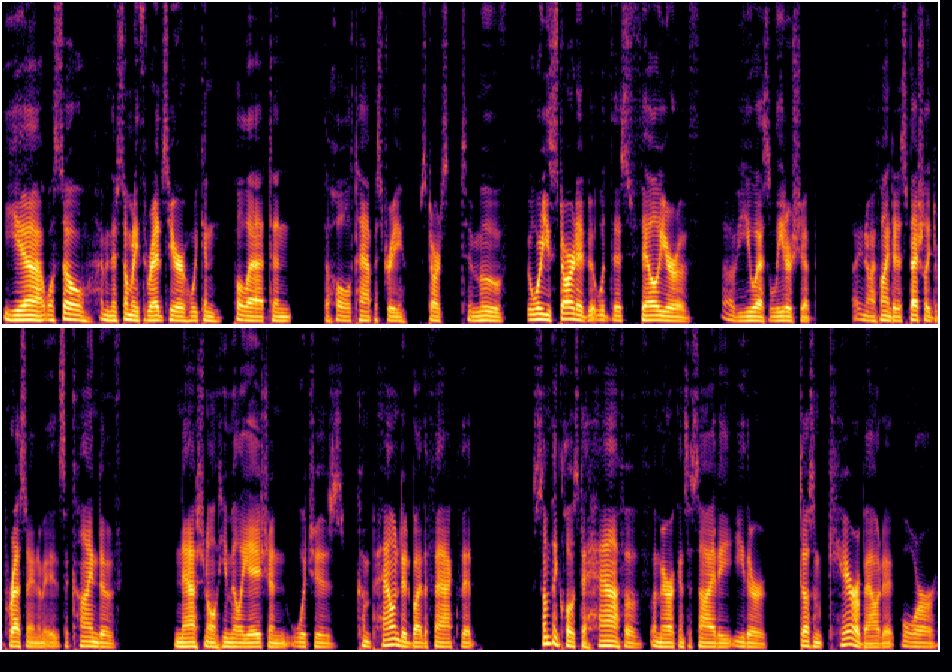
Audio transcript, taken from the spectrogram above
Yeah, well, so, I mean, there's so many threads here we can pull at, and the whole tapestry starts to move. But where you started with this failure of, of U.S. leadership, you know, I find it especially depressing. I mean, it's a kind of national humiliation, which is compounded by the fact that something close to half of American society either doesn't care about it or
